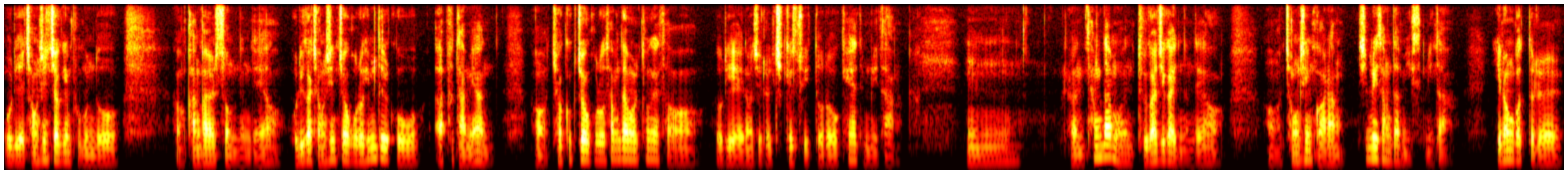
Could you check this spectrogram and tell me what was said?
우리의 정신적인 부분도 어, 간과할 수 없는데요. 우리가 정신적으로 힘들고 아프다면 어, 적극적으로 상담을 통해서 우리의 에너지를 지킬 수 있도록 해야 됩니다. 음, 이런 상담은 두 가지가 있는데요. 어, 정신과랑 심리 상담이 있습니다. 이런 것들을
